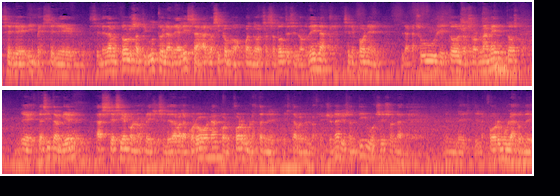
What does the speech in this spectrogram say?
se le, daban todos los atributos de la realeza, algo así como cuando al sacerdote se le ordena, se le pone la casulla y todos los ornamentos, este, así también se hacía con los reyes, se le daba la corona, con fórmulas, estaban en los leccionarios antiguos, eso, este, las fórmulas donde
